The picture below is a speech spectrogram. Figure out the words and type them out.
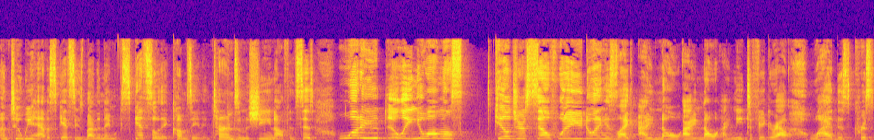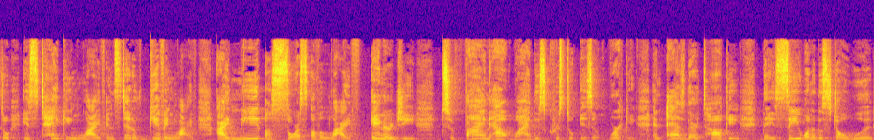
until we have a Skeksis by the name of Sketso that comes in and turns the machine off and says, What are you doing? You almost killed yourself. What are you doing? He's like, I know, I know. I need to figure out why this crystal is taking life instead of giving life. I need a source of life energy to find out why this crystal isn't working. And as they're talking, they see one of the Stonewood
